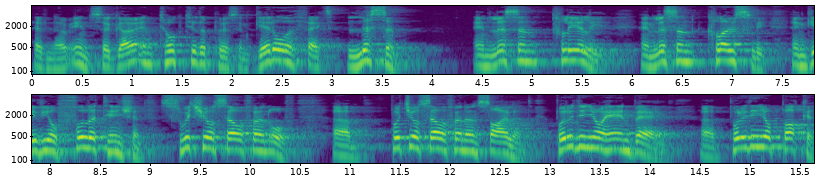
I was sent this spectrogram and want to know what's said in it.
have no end. So go and talk to the person. Get all the facts. Listen. And listen clearly and listen closely and give your full attention. Switch your cell phone off. Um, put your cell phone on silent. Put it in your handbag. Uh, put it in your pocket.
